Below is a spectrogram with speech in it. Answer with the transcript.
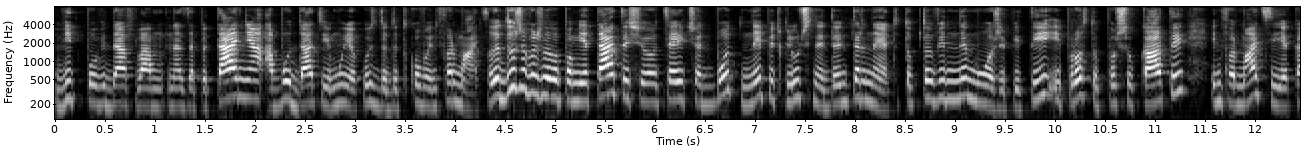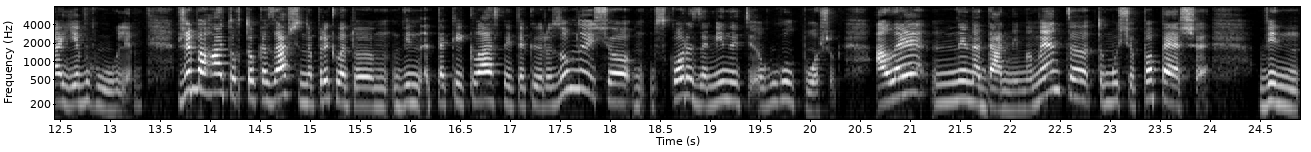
відповідав вам на запитання або дати йому якусь додаткову інформацію. Але дуже важливо пам'ятати, що цей чат-бот не підключений до інтернету, тобто він не може піти і просто пошукати інформацію, яка є в Гуглі. Вже багато хто казав, що, наприклад, ем, він такий класний, такий розумний, що скоро замінить Google пошук. Але не на даний момент, е, тому що, по-перше, він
